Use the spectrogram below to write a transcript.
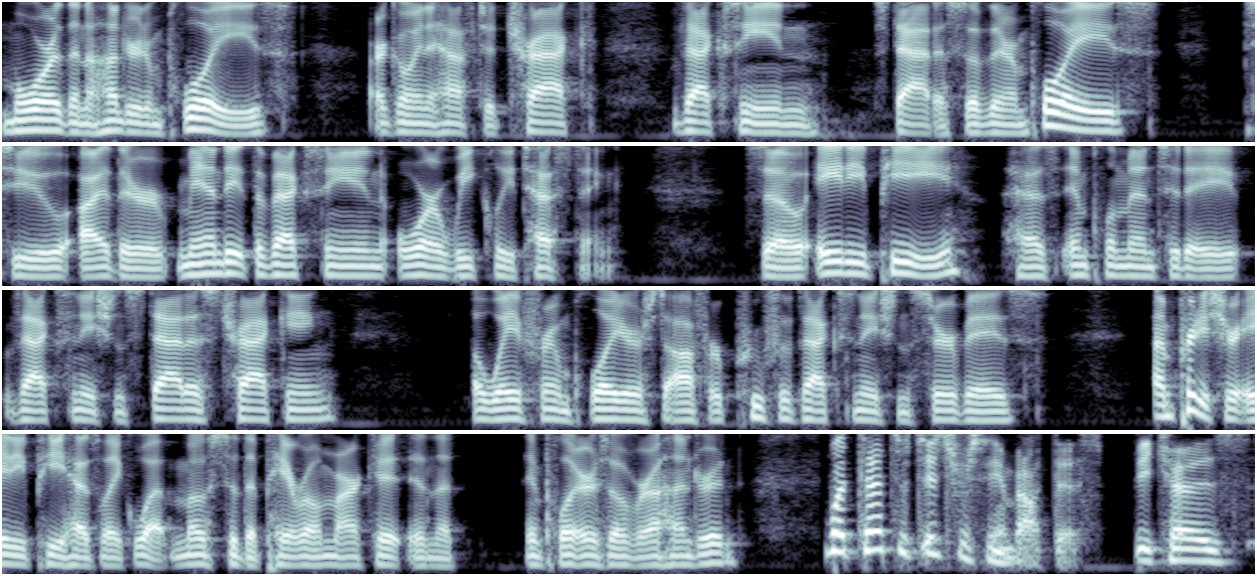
more than 100 employees are going to have to track vaccine status of their employees to either mandate the vaccine or weekly testing. So ADP has implemented a vaccination status tracking, a way for employers to offer proof of vaccination surveys. I'm pretty sure ADP has like what most of the payroll market in the employers over 100. Well, that's what's interesting about this because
